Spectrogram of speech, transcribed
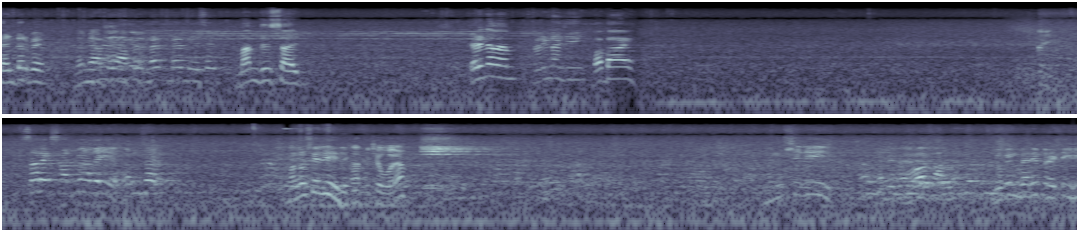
सेंटर पे। Ma'am this side Kareena ma'am. Kareena ji. Bye bye sir एक साथ में आ जाइए। वरुण सर। मनुष्य जी। देखा पीछे हुआ है। मनुष्य जी लुकिंग वेरी प्रेटी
